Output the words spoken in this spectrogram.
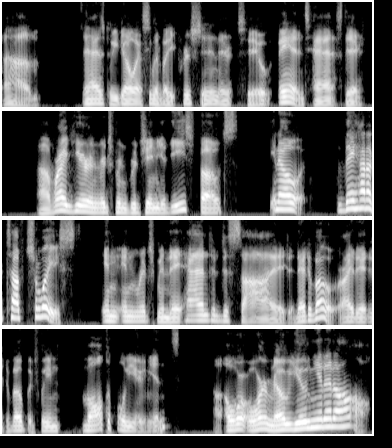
Um, as we go, I see my buddy Christian in there too. Fantastic uh, right here in Richmond, Virginia, these folks, you know, they had a tough choice in, in Richmond. They had to decide, they had to vote, right? They had to vote between multiple unions uh, or, or no union at all.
